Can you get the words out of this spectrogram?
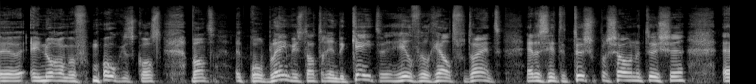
eh, enorme vermogens kost. Want het probleem is dat er in de keten heel veel geld verdwijnt. En er zitten tussenpersonen tussen. Eh,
